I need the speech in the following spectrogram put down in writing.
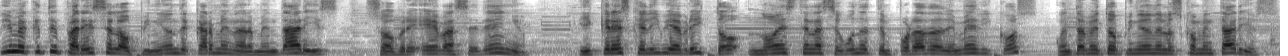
Dime qué te parece la opinión de Carmen Armendaris sobre Eva Cedeño. ¿Y crees que Livia Brito no está en la segunda temporada de Médicos? Cuéntame tu opinión en los comentarios.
